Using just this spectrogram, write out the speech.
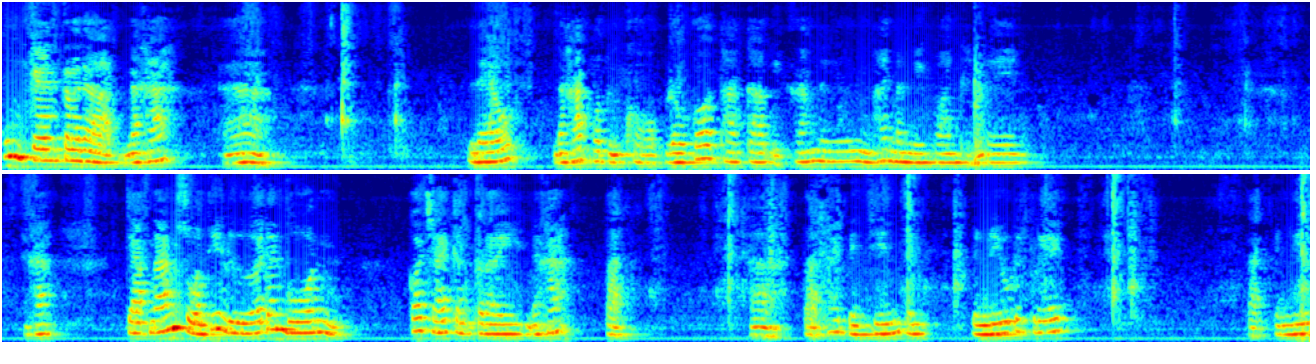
หุ้มแกนกระดาษนะคะอ่าแล้วนะคะพอถึงขอบเราก็ทากาวอีกครั้งหนึ่งให้มันมีความแข็งแรงนะคะ จากนั้นส่วนที่เหลือด้านบน ก็ใช้กรรไกรนะคะ ตัดอ่า ตัดให้เป็นชิ้นเป็นเป็นริ้วเล็กๆ ตัดเป็นริ้ว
